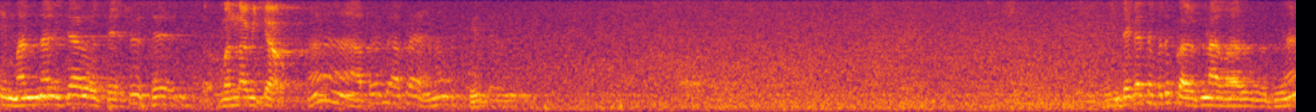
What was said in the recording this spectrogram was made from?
એ મનના વિચારો છે. શું છે? મનના વિચારો. હા આપણે તો આપણે એનો જગત બધું કલ્પના વાળું બધું હા.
